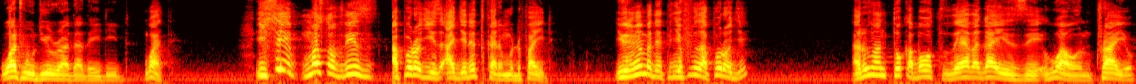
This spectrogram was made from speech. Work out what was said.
What would you rather they did? What? You see, most of these apologies are genetically modified. You remember the Tinyefu's apology? I don't want to talk about the other guys uh, who are on trial,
